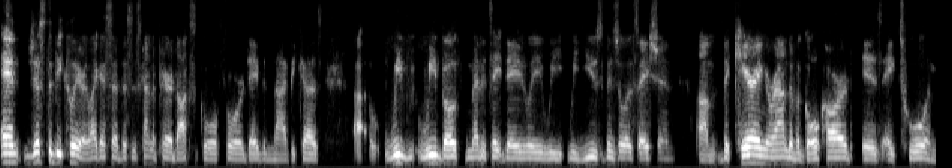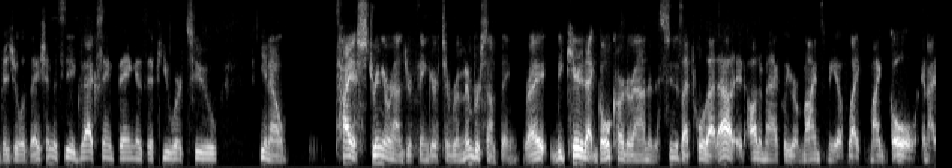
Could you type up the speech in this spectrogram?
And just to be clear, like I said, this is kind of paradoxical for David and I because uh, we we both meditate daily. We we use visualization. Um, the carrying around of a goal card is a tool in visualization. It's the exact same thing as if you were to, you know, tie a string around your finger to remember something, right? We carry that goal card around, and as soon as I pull that out, it automatically reminds me of like my goal, and I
